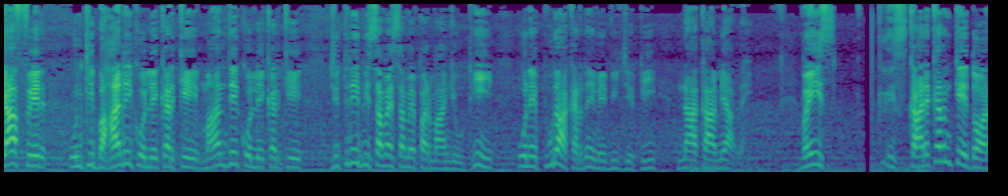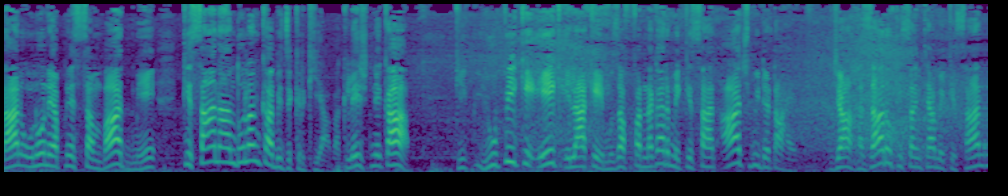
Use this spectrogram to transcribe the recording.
या फिर उनकी बहाली को लेकर के मानदेय को लेकर के जितनी भी समय समय पर मांगे उठी उन्हें पूरा करने में बीजेपी नाकामयाब रही। वहीं इस, कार्यक्रम के दौरान उन्होंने अपने संवाद में किसान आंदोलन का भी ज़िक्र किया। अखिलेश ने कहा कि यूपी के एक इलाके मुजफ्फरनगर में किसान आज भी डटा है जहाँ हज़ारों की संख्या में किसान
